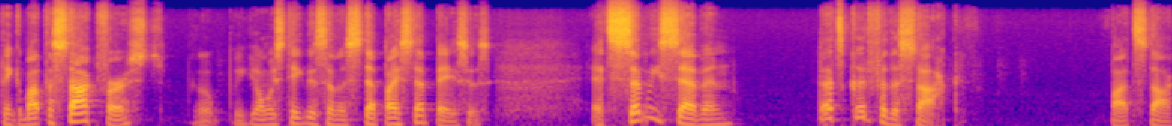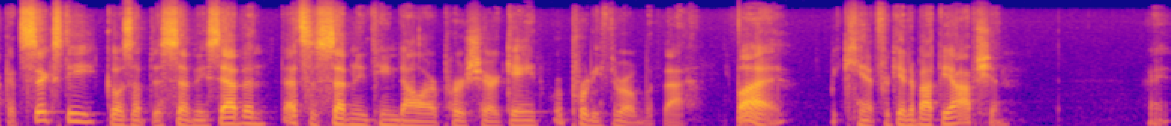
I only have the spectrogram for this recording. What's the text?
think about the stock first. We can always take this on a step by step basis. At 77, that's good for the stock. Bought stock at 60, goes up to 77. That's a $17 per share gain. We're pretty thrilled with that. But we can't forget about the option. Right?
